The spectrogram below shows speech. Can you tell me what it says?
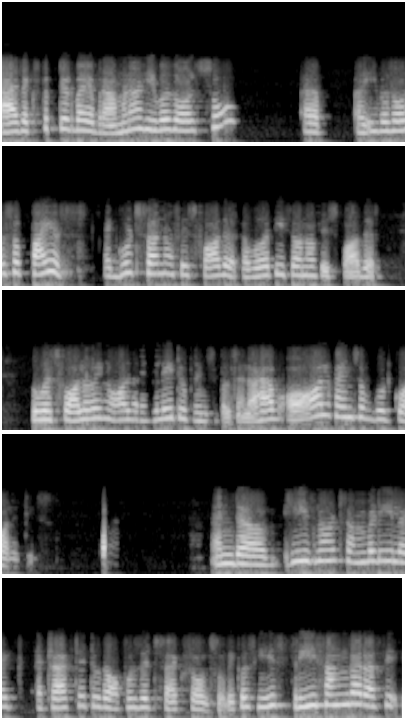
As expected by a brahmana he was also uh, uh, he was also pious. A good son of his father a worthy son of his father who was following all the regulative principles. And i have all kinds of good qualities and uh, he is not somebody like attracted to the opposite sex also because he is sri sanga rasi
